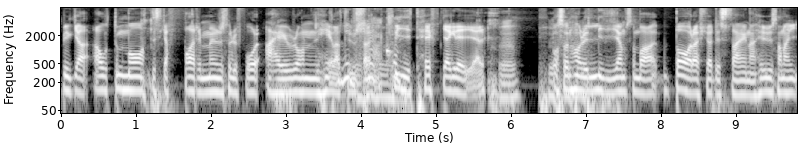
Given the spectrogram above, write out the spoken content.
bygga automatiska farmer så du får iron hela tiden. Mm. skithäftiga grejer. Mm. Och sen har du Liam som bara, bara kör designa hus. Han har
